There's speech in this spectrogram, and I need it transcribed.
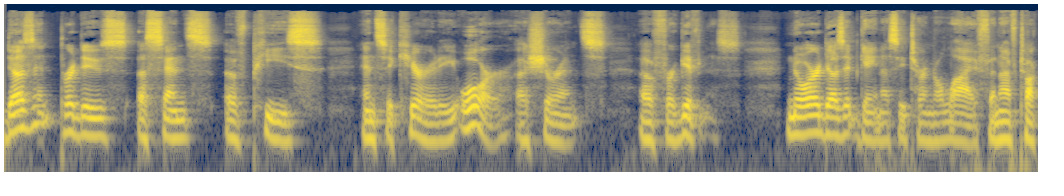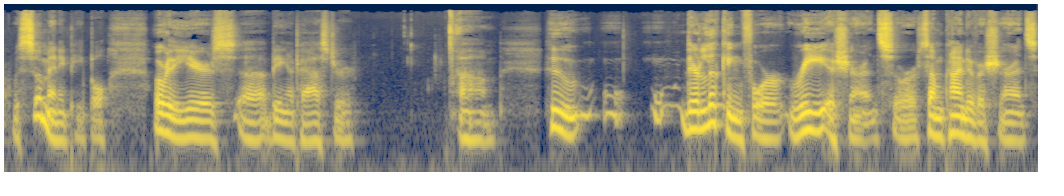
doesn't produce a sense of peace and security or assurance of forgiveness nor does it gain us eternal life. And I've talked with so many people over the years, uh, being a pastor, um, who they're looking for reassurance or some kind of assurance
